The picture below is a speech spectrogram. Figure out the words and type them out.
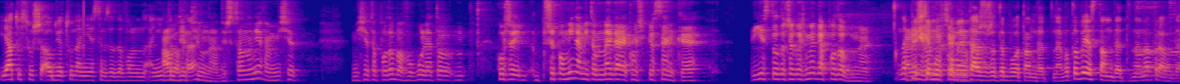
Ja tu słyszę audiotuna, nie jestem zadowolony ani trochę. Audiotuna, wiesz co, no nie wiem, mi się, mi się to podoba w ogóle, to kurczę, przypomina mi to mega jakąś piosenkę. Jest to do czegoś mega podobne. ale nie Napiszcie wiem mu do w czego. komentarzu, że to było tandetne, bo to jest tandetne, naprawdę.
